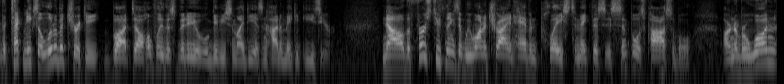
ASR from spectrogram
The technique's a little bit tricky, but uh, hopefully this video will give you some ideas on how to make it easier. Now, the first two things that we want to try and have in place to make this as simple as possible are number one,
